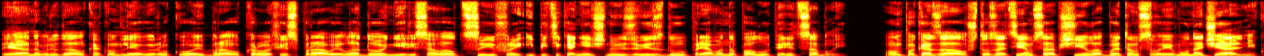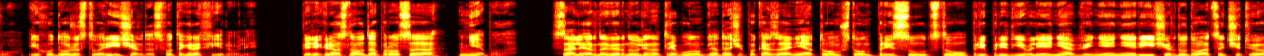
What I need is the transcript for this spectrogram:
Я наблюдал, как он левой рукой брал кровь из правой ладони и рисовал цифры и пятиконечную звезду прямо на полу перед собой. Он показал, что затем сообщил об этом своему начальнику, и художество Ричарда сфотографировали. Перекрестного допроса не было. Солерно вернули на трибуну для дачи показаний о том, что он присутствовал при предъявлении обвинения Ричарду 24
